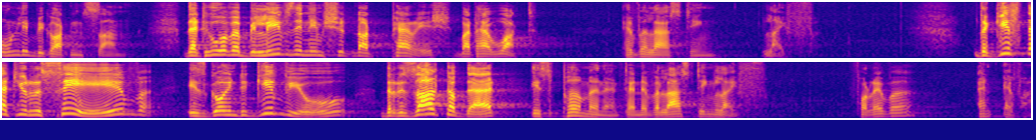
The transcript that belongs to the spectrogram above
only begotten Son, that whoever believes in him should not perish, but have what? Everlasting life. The gift that you receive is going to give you, the result of that is permanent and everlasting life, forever and ever.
